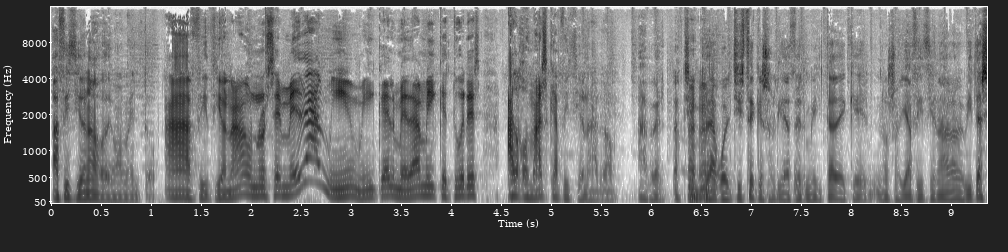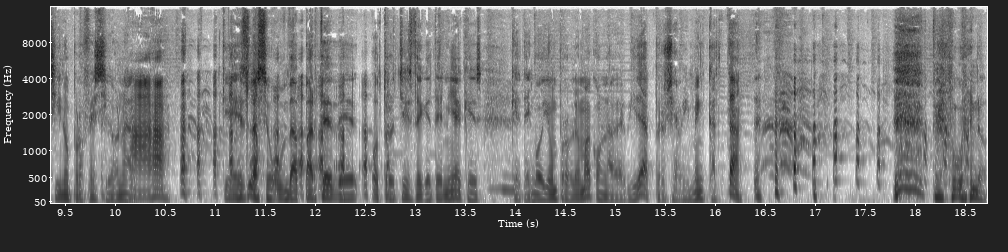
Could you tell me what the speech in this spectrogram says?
aficionado de momento. Aficionado, no sé, me da a mí, Miquel, me da a mí que tú eres algo más que aficionado. A ver, siempre hago el chiste que solía hacer Mirita de que no soy aficionado a la bebida, sino profesional. Ah. Que es la segunda parte de otro chiste que tenía, que es que tengo yo un problema con la bebida, pero si a mí me encanta. Pero bueno,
